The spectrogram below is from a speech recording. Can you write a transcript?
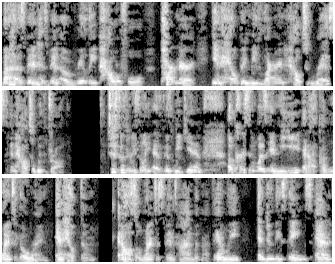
My husband has been a really powerful partner in helping me learn how to rest and how to withdraw. Just as recently as this weekend, a person was in need and I, I wanted to go run and help them. And also wanted to spend time with my family and do these things. And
